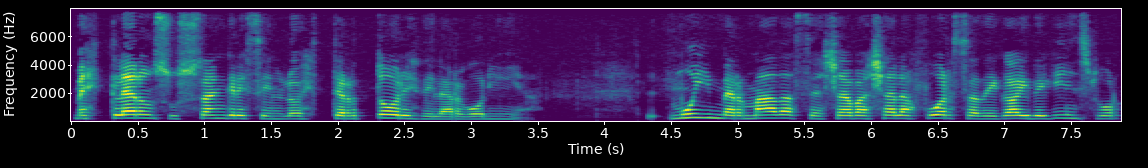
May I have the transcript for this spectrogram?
mezclaron sus sangres en los estertores de la argonía. Muy mermada se hallaba ya la fuerza de Guy de Ginsburg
